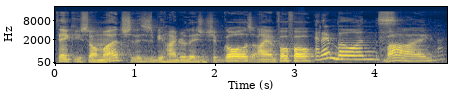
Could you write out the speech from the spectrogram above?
Thank you so much. This is Behind Relationship Goals. I am Fofo. And I'm Bonez. Bye. Bye.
